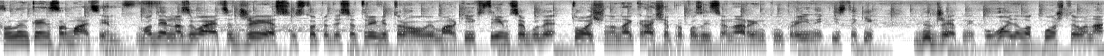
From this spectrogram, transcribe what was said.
хвилинка інформації. Модель називається GS 153 від торгової марки Extreme. Це буде точно найкраща пропозиція на ринку України із таких бюджетних гойдалок. Коштує вона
